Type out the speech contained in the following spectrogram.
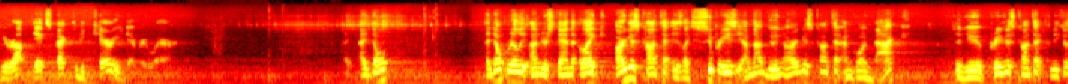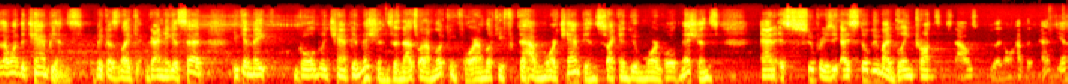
gear up. They expect to be carried everywhere. I, I don't I don't really understand that. Like Argus content is like super easy. I'm not doing Argus content. I'm going back to do previous content because I want the champions. Because like Grand Nagus said, you can make gold with champion missions, and that's what I'm looking for. I'm looking for, to have more champions so I can do more gold missions and it's super easy. I still do my Blingtron 6000 because I don't have the pet yet.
